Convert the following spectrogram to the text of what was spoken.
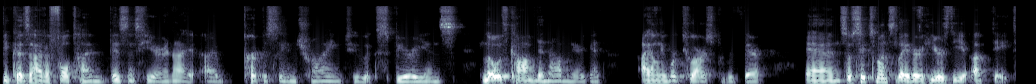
because I have a full time business here and I, I purposely am trying to experience lowest common denominator again, I only work two hours per week there. And so six months later, here's the update.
